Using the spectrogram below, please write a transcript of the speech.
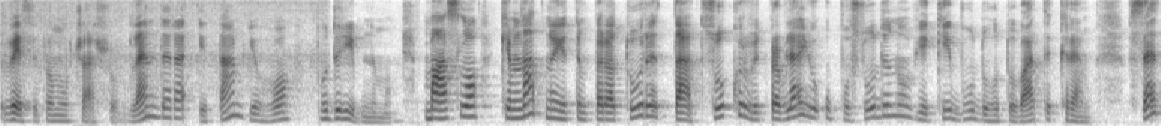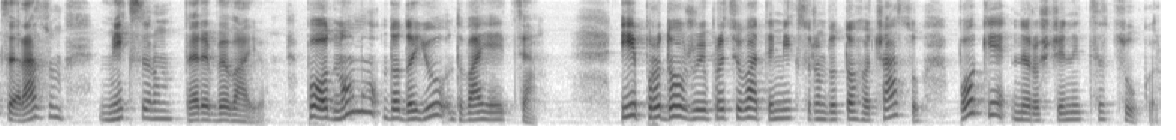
висипемо в чашу блендера і там його подрібнемо. Масло кімнатної температури та цукор відправляю у посудину, в якій буду готувати крем. Все це разом міксером перебиваю. По одному додаю два яйця. І продовжую працювати міксером до того часу, поки не розчиниться цукор.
